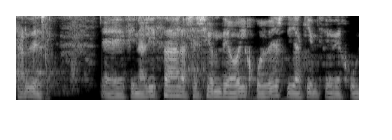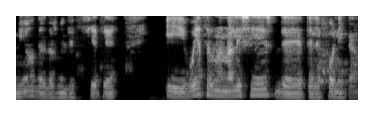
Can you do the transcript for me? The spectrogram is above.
tardes. Eh, finaliza la sesión de hoy, jueves, día 15 de junio del 2017, y voy a hacer un análisis de Telefónica.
